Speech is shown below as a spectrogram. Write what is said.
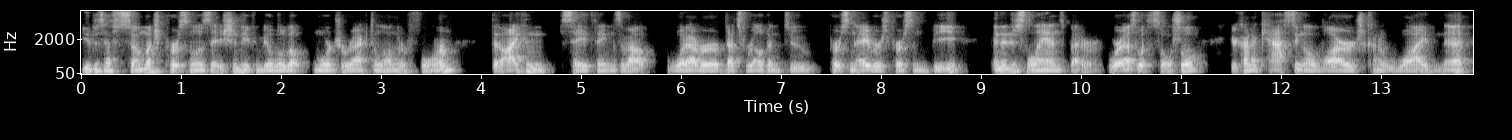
you just have so much personalization. You can be a little bit more direct and longer form that I can say things about whatever that's relevant to person A versus person B, and it just lands better. Whereas with social, you're kind of casting a large, kind of wide net.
